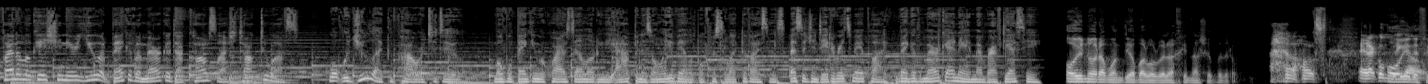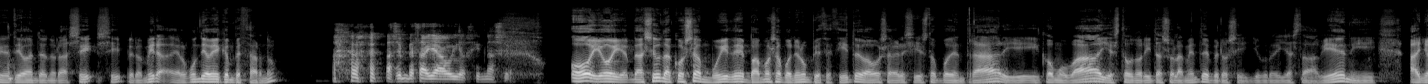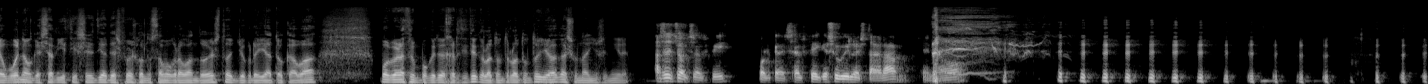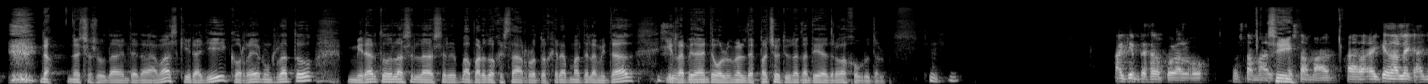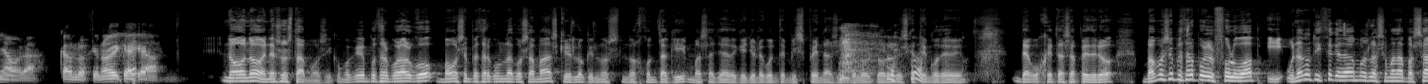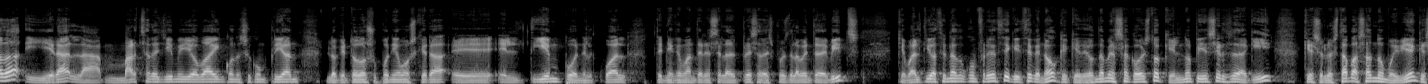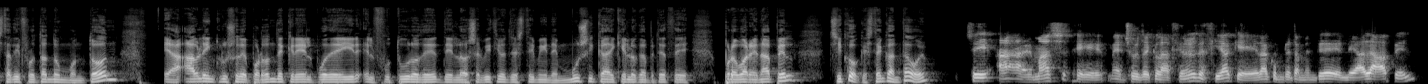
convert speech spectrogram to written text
Find a location near you at bankofamerica.com slash talk to us. What would you like the power to do? Mobile banking requires downloading the app and is only available for select devices. Message and data rates may apply. Bank of America and a member FDIC. Hoy no era buen día para volver al gimnasio, Pedro. era complicado. Hoy definitivamente no era. Sí, sí, pero mira, algún día había que empezar, ¿no? Has empezado ya hoy el gimnasio. Hoy, hoy, ha sido una cosa muy de vamos a poner un piececito y vamos a ver si esto puede entrar y, cómo va, y está una horita solamente, pero sí, yo creo que ya estaba bien y año bueno, aunque sea 16 días después cuando estamos grabando esto, yo creo que ya tocaba volver a hacer un poquito de ejercicio, que lo tonto, lo tonto lleva casi un año sin ir. ¿eh? ¿Has hecho el selfie? Porque el selfie hay que subirlo a Instagram, si no... No, no he hecho absolutamente nada más que ir allí, correr un rato, mirar todos los, aparatos que estaban rotos, que eran más de la mitad, y rápidamente volverme al despacho y tiene una cantidad de trabajo brutal. Hay que empezar por algo. No está mal, no está mal. Hay que darle caña ahora, Carlos, que no le caiga no, no, en eso estamos. Y como que empezar por algo, vamos a empezar con una cosa más, que es lo que nos, nos cuenta aquí, más allá de que yo le cuente mis penas y los dolores que tengo de, de, agujetas a Pedro. Vamos a empezar por el follow-up y una noticia que dábamos la semana pasada y era la marcha de Jimmy Jovine cuando se cumplían lo que todos suponíamos que era eh, el tiempo en el cual tenía que mantenerse la empresa después de la venta de bits, que va el tío haciendo una conferencia y que dice que no, que, que de dónde me sacado esto, que él no piensa irse de aquí, que se lo está pasando muy bien, que está disfrutando un montón. Eh, habla incluso de por dónde cree él puede ir el futuro de, los servicios de streaming en música y qué es lo que apetece probar en Apple. Chico, que está encantado, ¿eh? Sí, además, eh, en sus declaraciones decía que era completamente leal a Apple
